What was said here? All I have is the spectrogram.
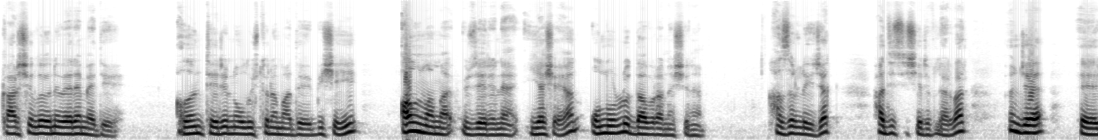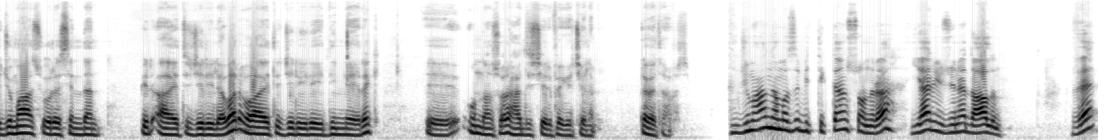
karşılığını veremediği, alın terini oluşturamadığı bir şeyi almama üzerine yaşayan onurlu davranışını hazırlayacak hadis-i şerifler var. Önce e, Cuma suresinden bir ayeti celile var. O ayeti celileyi dinleyerek e, ondan sonra hadis-i şerife geçelim. Evet abi. Cuma namazı bittikten sonra yeryüzüne dağılın ve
